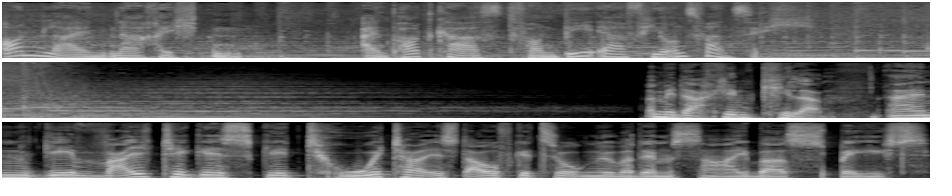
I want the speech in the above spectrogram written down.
Online-Nachrichten. Ein Podcast von BR24. Mit Achim Killer. Ein gewaltiges Getwitter ist aufgezogen über dem Cyberspace.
